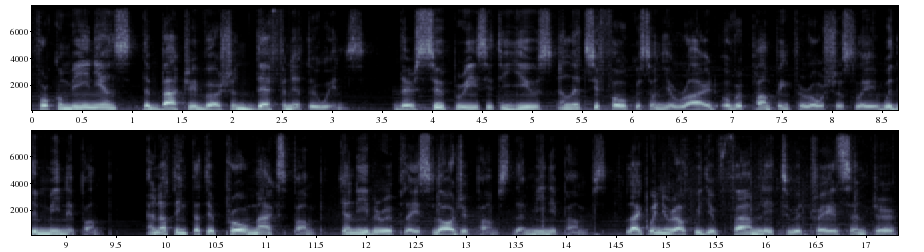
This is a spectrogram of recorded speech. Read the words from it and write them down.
For convenience, the battery version definitely wins. They're super easy to use and lets you focus on your ride over pumping ferociously with the mini pump. And I think that the Pro Max pump can even replace larger pumps than mini pumps. Like when you're out with your family to a trail center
